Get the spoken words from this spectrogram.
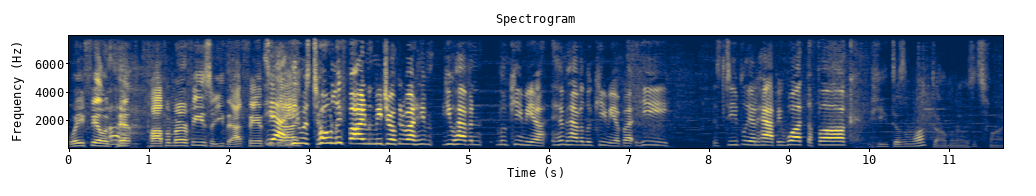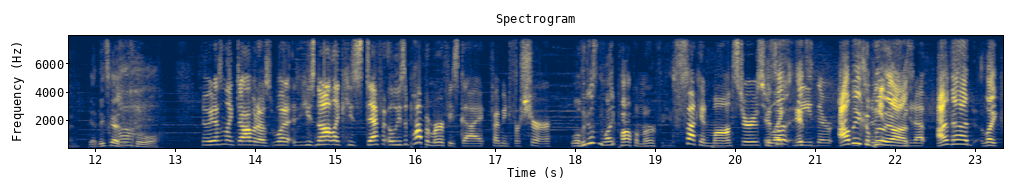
What are you feeling, Pip? Papa Murphy's? Are you that fancy Yeah, guy? he was totally fine with me joking about him, you having leukemia, him having leukemia, but he, is deeply unhappy. What the fuck? He doesn't want Domino's. It's fine. Yeah, these guys are cool. No, he doesn't like Domino's. What? He's not like he's definitely. Oh, he's a Papa Murphy's guy. I mean, for sure. Well, who doesn't like Papa Murphy's? Fucking monsters who It's like not- it's- need their. I'll be completely get honest. heated up. I've had like,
